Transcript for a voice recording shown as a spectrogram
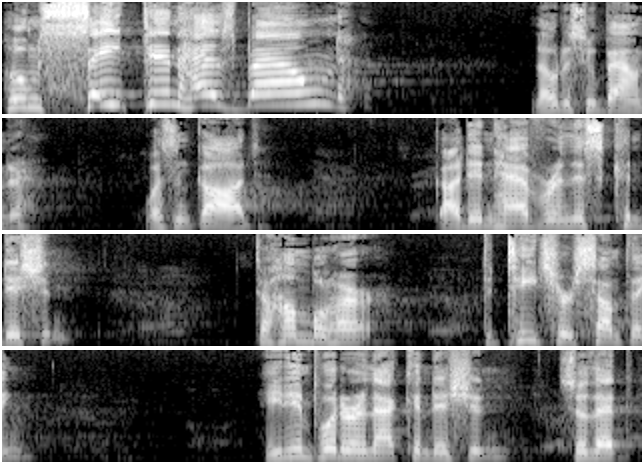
whom Satan has bound? Notice who bound her. Wasn't God. God didn't have her in this condition to humble her, to teach her something. He didn't put her in that condition so that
